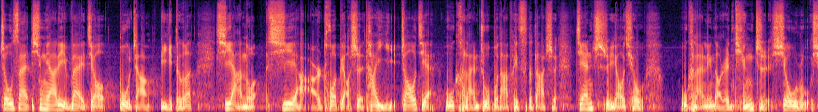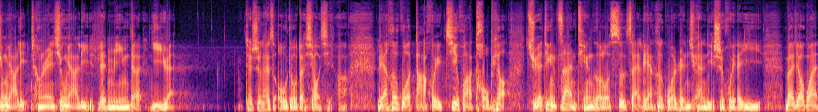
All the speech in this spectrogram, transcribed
周三，匈牙利外交部长彼得西亚诺西亚尔托表示，他已召见乌克兰驻布达佩斯的大使，坚持要求乌克兰领导人停止羞辱匈牙利，承认匈牙利人民的意愿。这是来自欧洲的消息啊！联合国大会计划投票决定暂停俄罗斯在联合国人权理事会的意义。外交官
